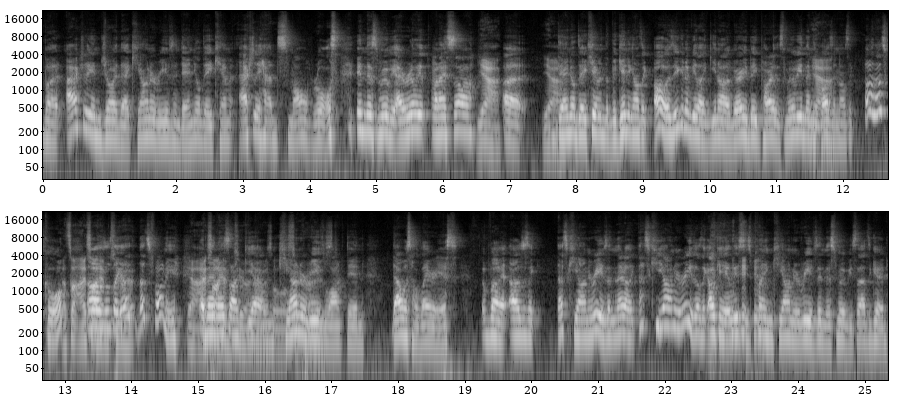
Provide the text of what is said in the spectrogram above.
But I actually enjoyed that Keanu Reeves and Daniel Dae Kim actually had small roles in this movie. I really, when I saw yeah. uh, Yeah. Daniel Dae Kim in the beginning, I was like, oh, is he going to be like, you know, a very big part of this movie? And then Yeah. he wasn't. I was like, oh, that's cool. That's what I saw I was him just like, that, that's funny. Yeah, and I then saw I him saw, too, yeah, when Keanu little Reeves walked in, that was hilarious. But I was just like, that's Keanu Reeves, and they're like, that's Keanu Reeves. I was like, okay, at least he's playing Keanu Reeves in this movie, so that's good.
